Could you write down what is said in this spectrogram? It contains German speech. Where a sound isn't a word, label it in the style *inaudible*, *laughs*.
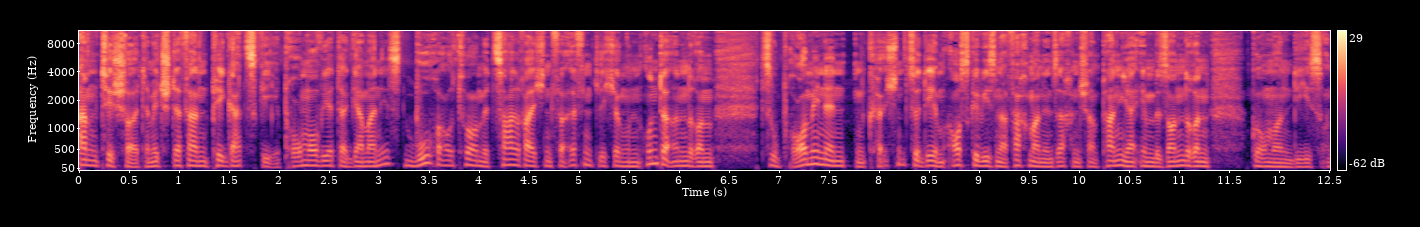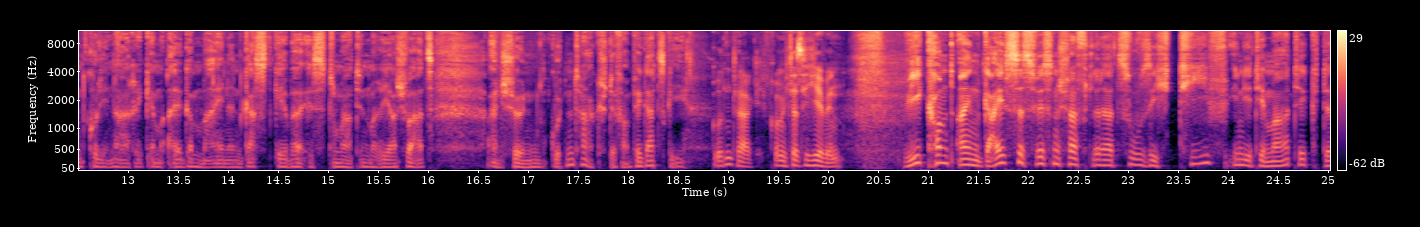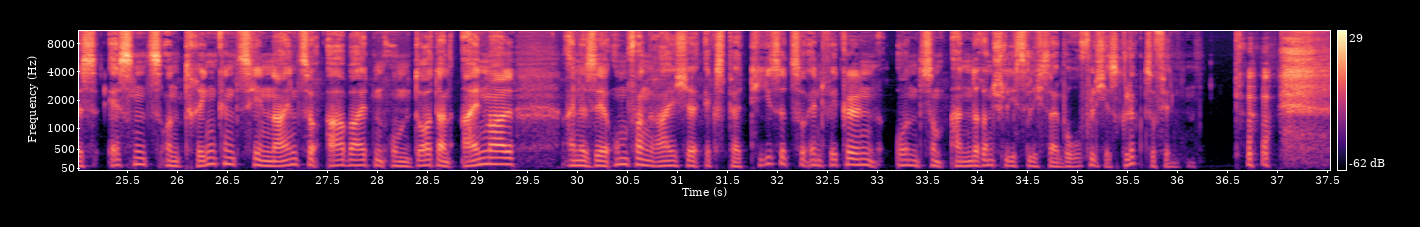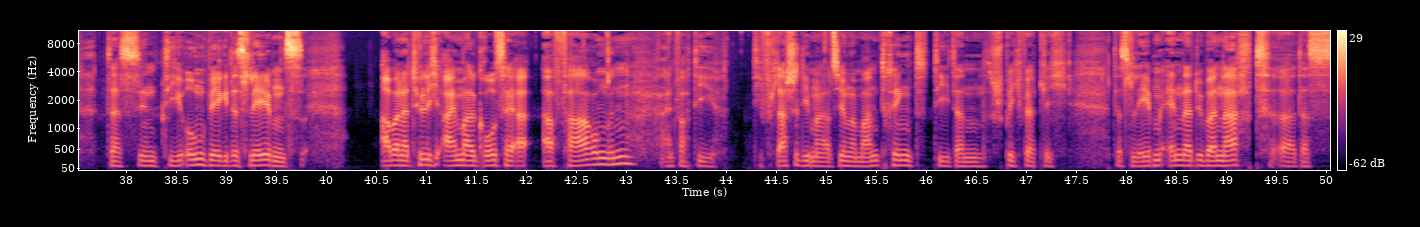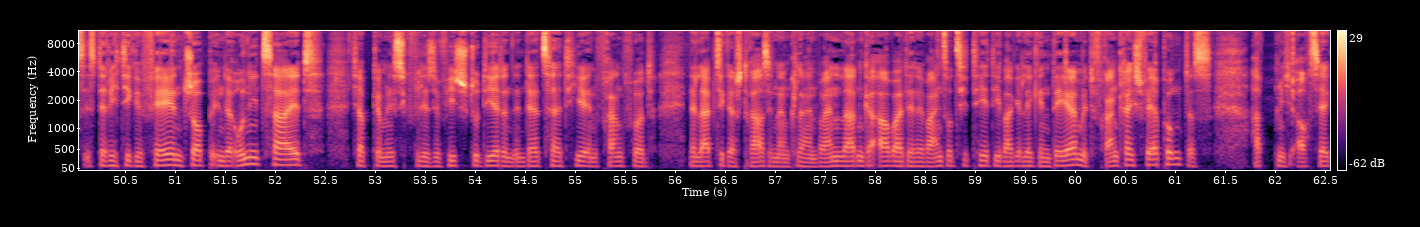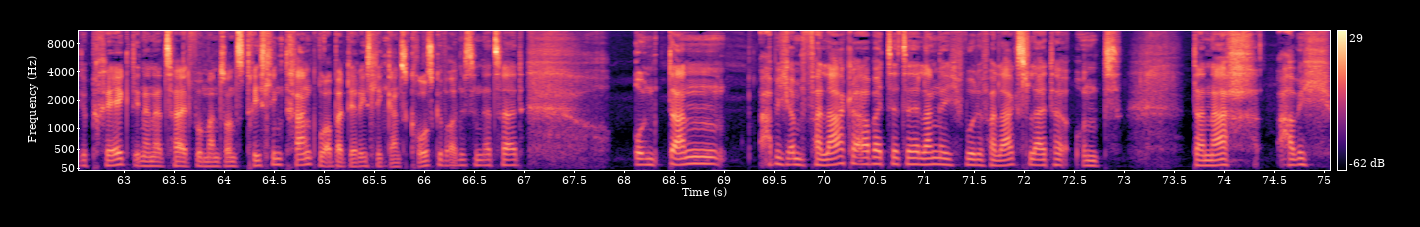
am Tisch heute mit Stefan Pegatzky, promovierter Germanist, Buchautor mit zahlreichen Veröffentlichungen, unter anderem zu prominenten Köchen, zudem ausgewiesener Fachmann in Sachen Champagner im Besonderen, Gourmandise und Kulinarik im Allgemeinen. Gastgeber ist Martin Maria Schwarz. Einen schönen guten Tag, Stefan Pegatzky. Guten Tag, ich freue mich, dass ich hier bin. Wie kommt ein Geisteswissenschaftler dazu, sich tief in die Thematik des Essens und Trinkens hineinzuarbeiten, um dort dann einmal eine sehr umfangreiche Expertise zu entwickeln und zum anderen schließlich sein berufliches Glück zu finden. *laughs* Das sind die Umwege des Lebens. Aber natürlich einmal große er Erfahrungen, einfach die die Flasche, die man als junger Mann trinkt, die dann sprichwörtlich das Leben ändert über Nacht. Äh, das ist der richtige Ferienjob in der Unizeit. Ich habe Germanistik Philosophie studiert und in der Zeit hier in Frankfurt in der Leipziger Straße in einem kleinen Weinladen gearbeitet. Der Weinsozietät, die war legendär mit Frankreich-Schwerpunkt. Das hat mich auch sehr geprägt in einer Zeit, wo man sonst Riesling trank, wo aber der Riesling ganz groß geworden ist in der Zeit. Und dann habe ich am Verlag gearbeitet sehr lange. Ich wurde Verlagsleiter und Danach habe ich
